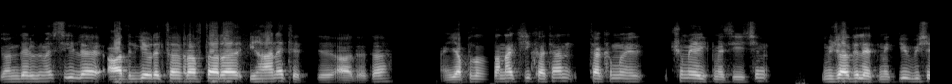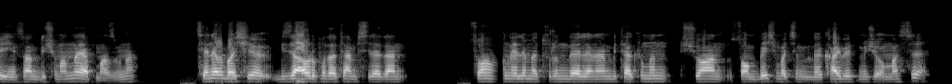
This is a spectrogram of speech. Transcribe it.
gönderilmesiyle Adil Gevrek taraftara ihanet etti adeta. Yani yapılan hakikaten takımı kümeye gitmesi için mücadele etmek gibi bir şey. İnsan düşmanla yapmaz bunu. Sene başı bizi Avrupa'da temsil eden son eleme turunda elenen bir takımın şu an son 5 maçında kaybetmiş olması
